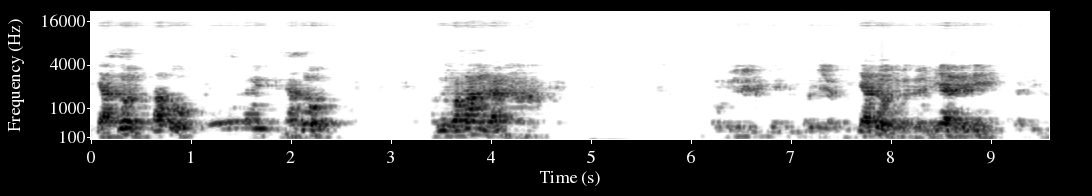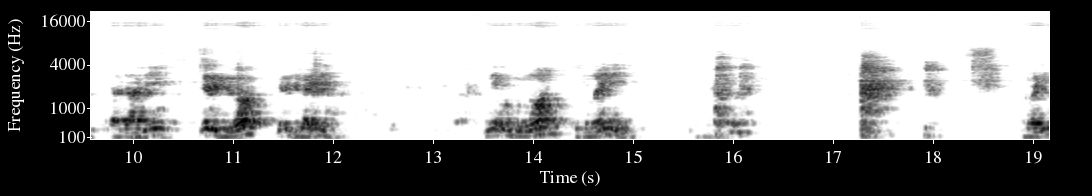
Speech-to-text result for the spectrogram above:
Yasun satu. Yasun. Lalu pasangan kan? Yasun. Iya ini. Ya jadi jadi jelo, jadi jela ini. Ini udunun, udunun ini. Lagi?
